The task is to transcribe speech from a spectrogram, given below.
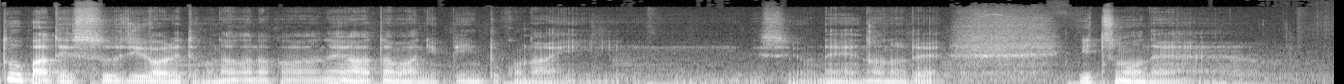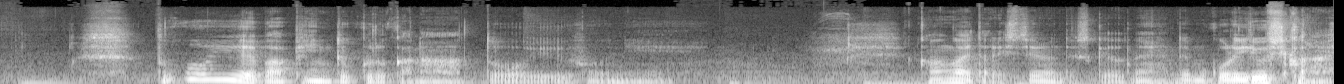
言葉で数字言われてもなかなかね、頭にピンとこないですよね。なのでいつもねどう言えばピンとくるかなというふうに考えたりしてるんですけどね。でもこれ言うしかない。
